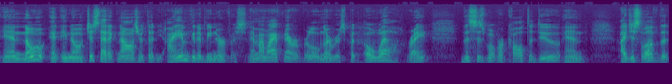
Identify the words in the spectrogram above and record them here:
and no, and you know, just that acknowledgement that I am going to be nervous, and my wife never a little nervous, but oh well, right? This is what we're called to do, and I just love the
